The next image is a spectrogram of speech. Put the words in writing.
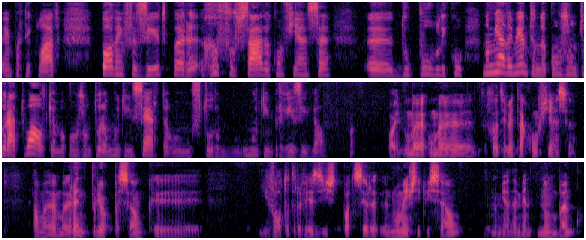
em particular podem fazer para reforçar a confiança uh, do público, nomeadamente na conjuntura atual, que é uma conjuntura muito incerta, um futuro muito imprevisível? Olha, uma, uma relativamente à confiança, há uma, uma, grande preocupação que, e volto outra vez, isto pode ser numa instituição, nomeadamente num banco,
